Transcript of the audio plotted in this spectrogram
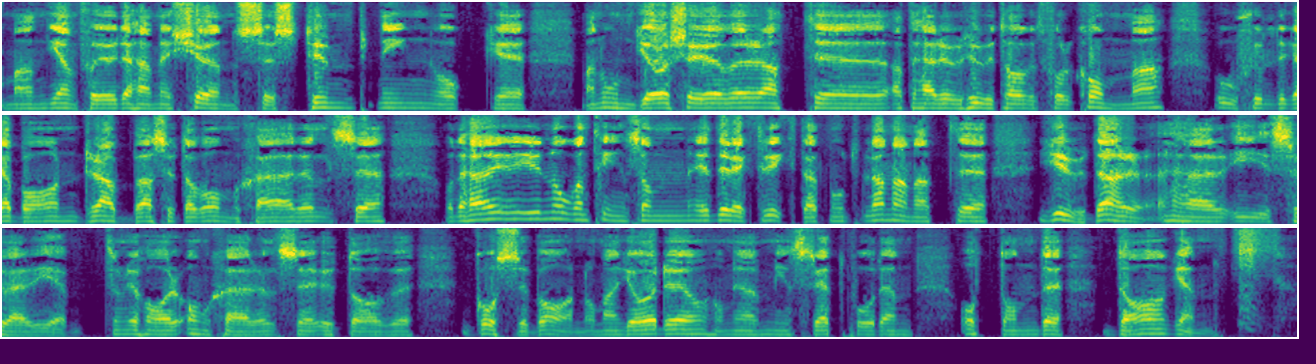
Och man jämför ju det här med könsstympning och eh, man ondgör sig över att, eh, att det här överhuvudtaget får komma. Oskyldiga barn drabbas utav omskärelse. Och det här är ju någonting som är direkt riktat mot bland annat eh, judar här i Sverige som ju har omskärelse utav eh, gossebarn och man gör det om jag minns rätt på den åttonde dagen.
